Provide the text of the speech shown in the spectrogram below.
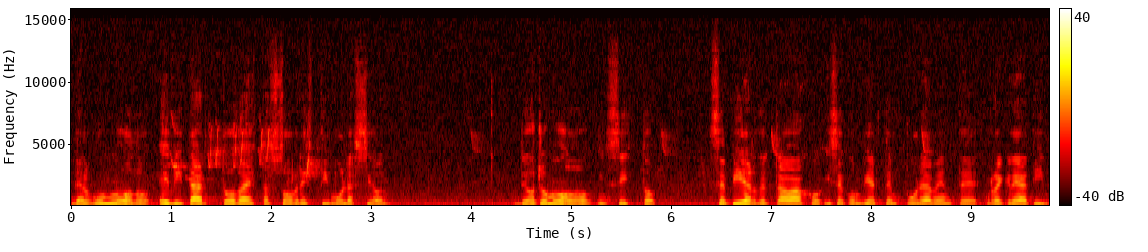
de algún modo, evitar toda esta sobreestimulación. De otro modo, insisto, se pierde el trabajo y se convierte en puramente recreativo.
